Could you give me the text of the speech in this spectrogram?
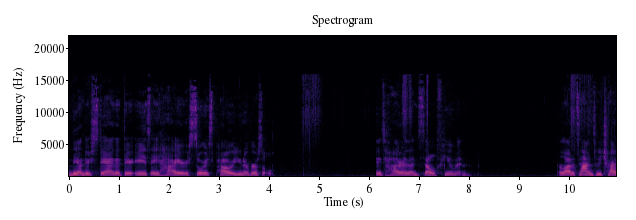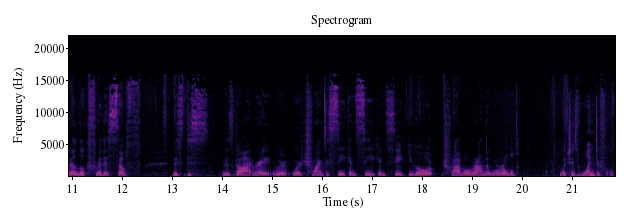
they understand that there is a higher source power universal. It's higher than self human a lot of times we try to look for this self this this this God, right? We're we're trying to seek and seek and seek. You go travel around the world, which is wonderful.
